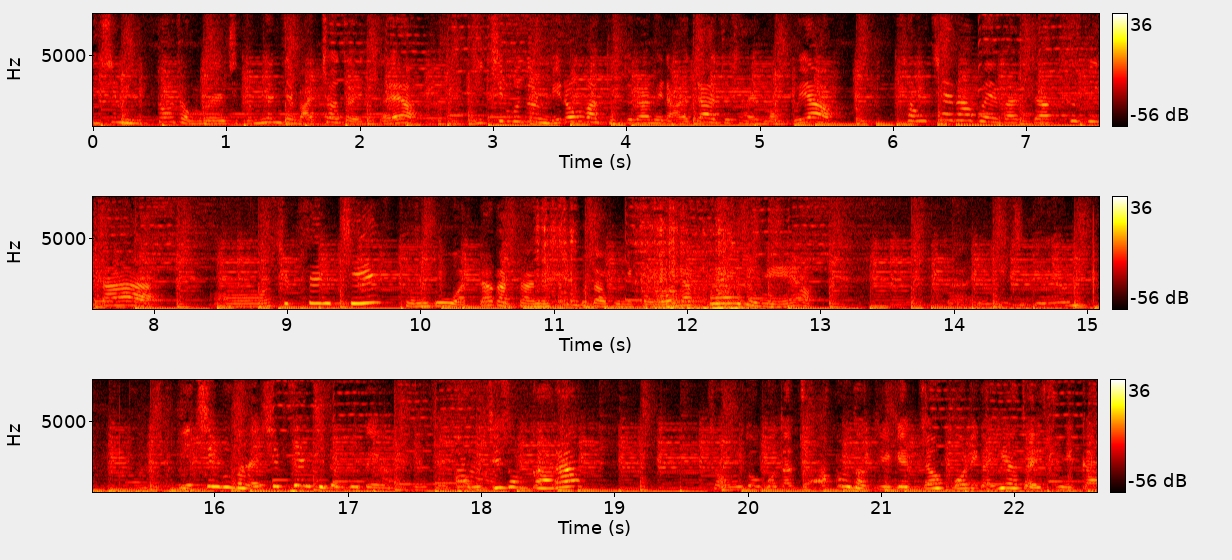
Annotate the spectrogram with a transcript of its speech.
26도 정도에 지금 현재 맞춰져 있어요. 이 친구들은 미론과 귀뚜라미를 아주 아주 잘 먹고요. 성체라고 해봤자 크기가 어, 10cm 정도 왔다 갔다 하는 친구다 보니까 워낙 소형종이에요. 자, 여기 지금 이 친구가 한 10cm 정도 돼요. 그래서 검지손가락 정도보다 조금 더 길겠죠? 꼬리가 휘어져 있으니까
